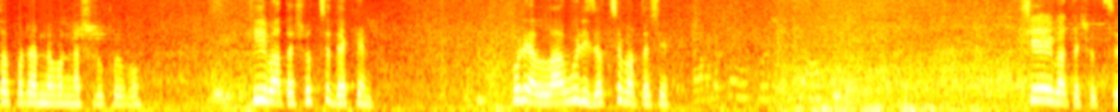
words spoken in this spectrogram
তারপর রান্না বান্না শুরু করব। কি বাতাস হচ্ছে দেখেন? ওরে আল্লাহ উড়ি যাচ্ছে বাতাসে। সেই বাতাস হচ্ছে।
